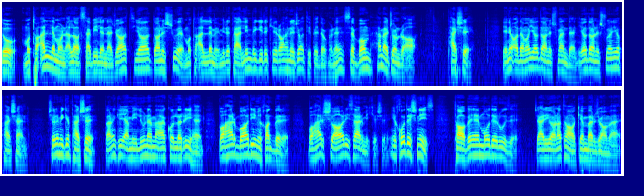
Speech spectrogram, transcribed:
دو متعلمون علا سبیل نجات یا دانشجو متعلمه. میره تعلیم بگیره که راه نجاتی پیدا کنه. سوم همه جون را. پشه. یعنی آدما یا دانشمندن یا دانشجوان یا پشن. چرا میگه پشه؟ برای اینکه یمیلون مع کل ریهن با هر بادی می‌خواد بره با هر شعاری سر می‌کشه. این خودش نیست. تابع مد روزه. جریانات حاکم بر جامعه.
